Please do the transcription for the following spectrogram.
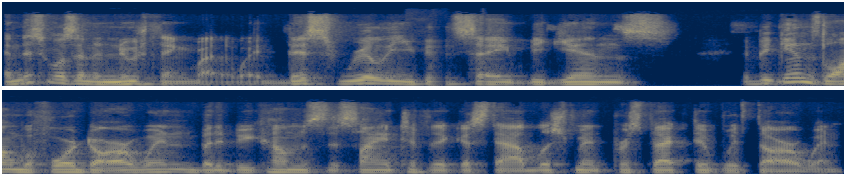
and this wasn't a new thing by the way. This really you could say begins it begins long before Darwin, but it becomes the scientific establishment perspective with Darwin,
